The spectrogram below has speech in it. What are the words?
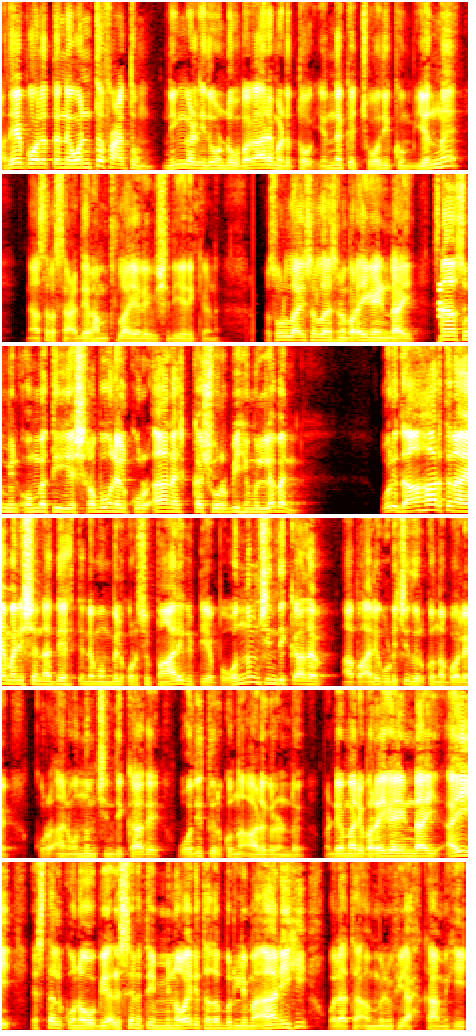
അതേപോലെ തന്നെ ഒൻതഫാത്തും നിങ്ങൾ ഇതുകൊണ്ട് ഉപകാരമെടുത്തോ എന്നൊക്കെ ചോദിക്കും എന്ന് നാസർ സാദി റഹമത്തുല്ലായി അലൈ വിശദീകരിക്കുകയാണ്. റസൂൽ അള്ളഹി സ്വല്ലാസ്ലം പറയുകയുണ്ടായി സ്നാസുമിൻ ഉമ്മത്തി യഷ്റബൂൻ അൽ ഖുർആൻ കഷുർബിഹിമുൽ ലബൻ. ഒരു ദാഹാർത്ഥനായ മനുഷ്യൻ അദ്ദേഹത്തിന്റെ മുമ്പിൽ കുറച്ച് പാൽ കിട്ടിയപ്പോൾ ഒന്നും ചിന്തിക്കാതെ ആ പാൽ കുടിച്ചു തീർക്കുന്ന പോലെ ഖുർആൻ ഒന്നും ചിന്തിക്കാതെ ഓതി തീർക്കുന്ന ആളുകളുണ്ട്. പണ്ഡിതന്മാർ പറയുകയുണ്ടായി ഐ എസ്തൽ കുനോബി അൽസനത്തി മിൻവൈരി തദബുർലി മാനിഹി ഒലാത്ത അമ്മുൽഫി അഹ്കാമിഹി.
